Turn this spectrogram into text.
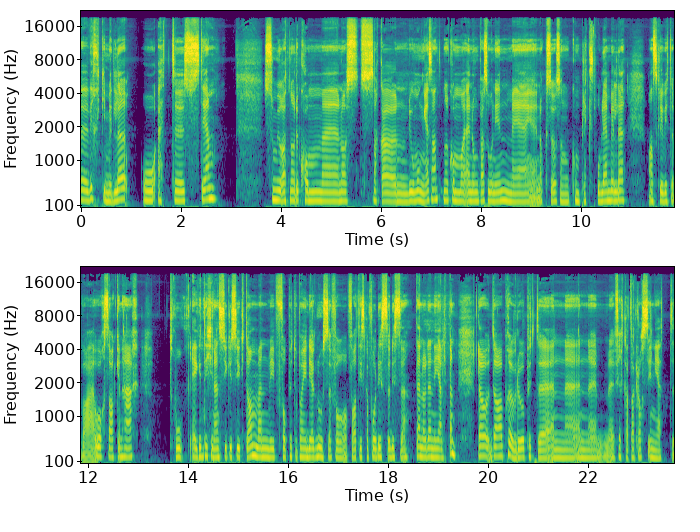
eh, virkemidler og et eh, system som gjorde at når det kom Nå snakka du om unge, sant? Når det kommer en ung person inn med nokså sånn komplekst problembilde, vanskelig å vite hva er årsaken her, tror egentlig ikke det er en psykisk sykdom, men vi får putte på en diagnose for, for at de skal få disse og disse, denne og denne hjelpen. Da, da prøver du å putte en, en firkanta kloss inn i et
